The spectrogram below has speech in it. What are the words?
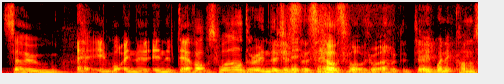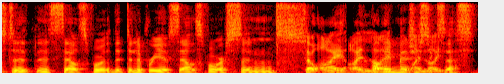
So, in what in the in the DevOps world, or in the just it, the Salesforce world? When it comes to the Salesforce, the delivery of Salesforce, and so I, I like, how they measure like, success.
